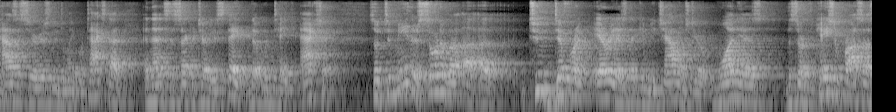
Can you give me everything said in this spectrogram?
has a seriously delinquent tax debt, and then it's the Secretary of State that would take action. So to me, there's sort of a, a, a two different areas that can be challenged here. One is the certification process,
